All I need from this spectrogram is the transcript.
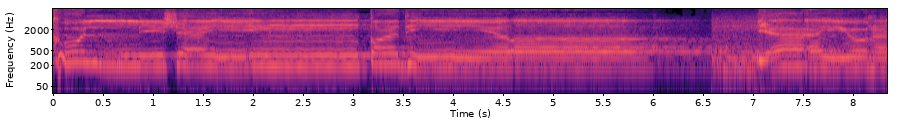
كل شيء قديرا. يا أيها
